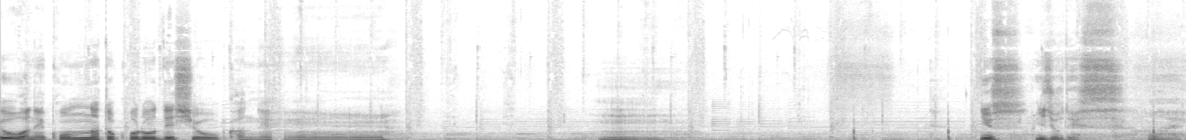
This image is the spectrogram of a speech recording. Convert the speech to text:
今日はねこんなところでしょうかね。うん。ニュース以上です。はい。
